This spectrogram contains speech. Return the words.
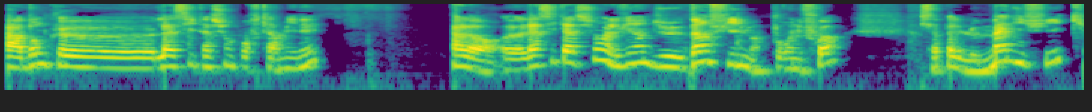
Ah, donc euh, la citation pour terminer. Alors, euh, la citation, elle vient d'un film, pour une fois, qui s'appelle Le Magnifique,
